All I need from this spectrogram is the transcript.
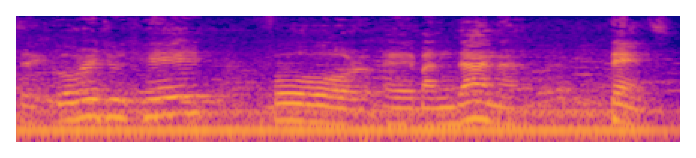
So cover your hair for a bandana tents.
